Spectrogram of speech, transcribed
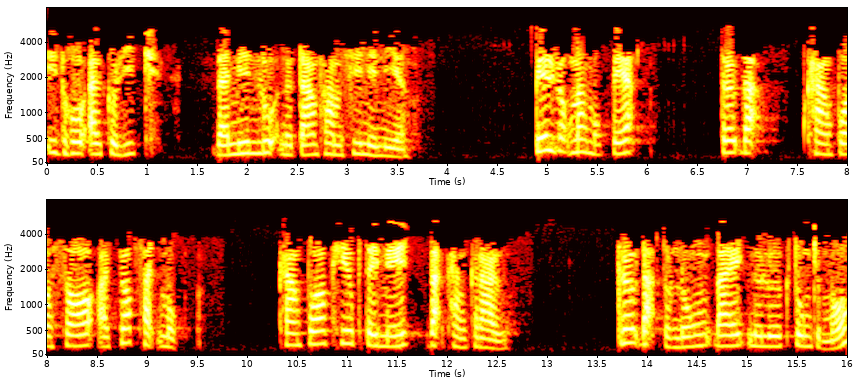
hydroalcoolique ដែលមានលក់នៅតាម pharmacy នានា ពេលយកម៉ាស់មកពាក់ត្រូវដាក់ខាងពណ៌សឲ្យជាប់សាច់មុខខាងពណ៌ខៀវផ្ទៃមេឃដាក់ខាងក្រៅត្រូវដាក់ទំនងដែកនៅលើខ្ទង់ច្រមុះ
